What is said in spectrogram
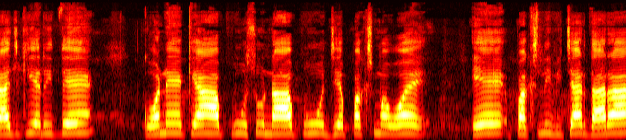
રાજકીય રીતે કોને ક્યાં આપવું, શું ના આપવું, જે પક્ષમાં હોય એ પક્ષની વિચારધારા,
